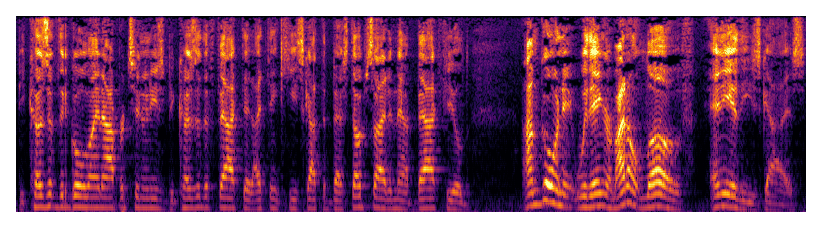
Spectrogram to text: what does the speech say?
because of the goal line opportunities, because of the fact that I think he's got the best upside in that backfield, I'm going it with Ingram. I don't love any of these guys.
